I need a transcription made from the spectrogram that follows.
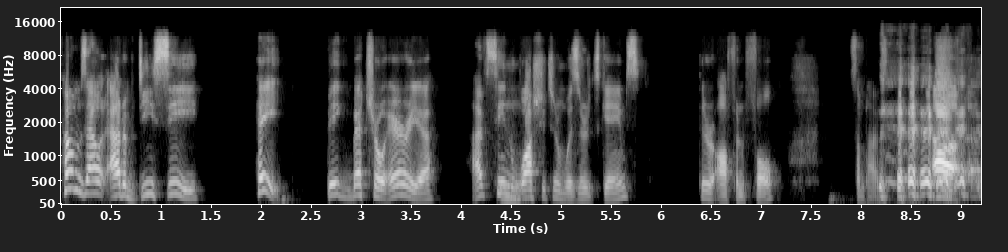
Comes out out of DC. Hey, big metro area. I've seen Mhm. Washington Wizards games. They're often full sometimes. Uh,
